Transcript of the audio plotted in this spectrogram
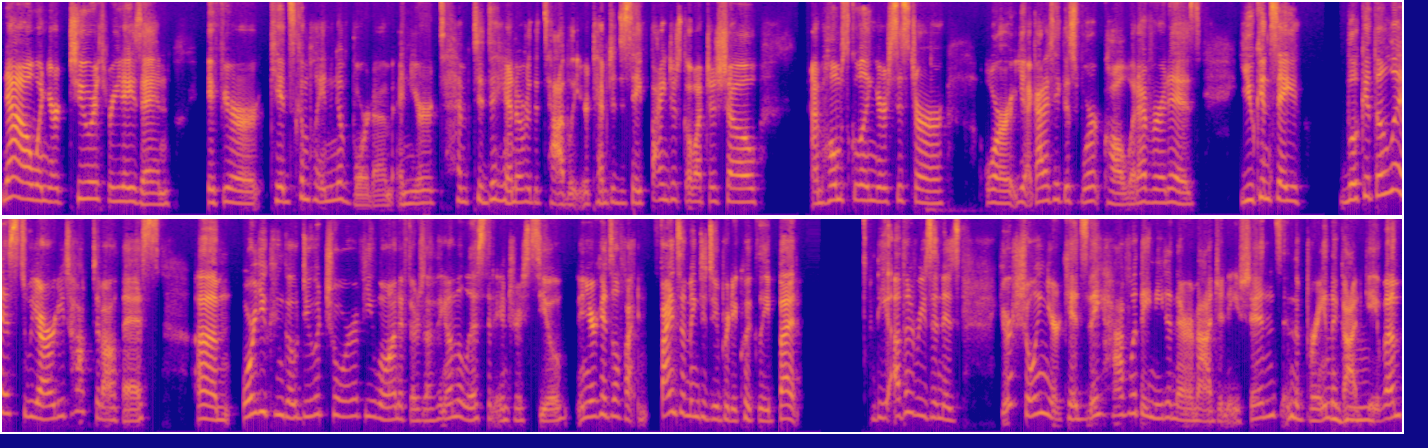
Now, when you're two or three days in, if your kid's complaining of boredom and you're tempted to hand over the tablet, you're tempted to say, fine, just go watch a show. I'm homeschooling your sister, or yeah, I got to take this work call, whatever it is. You can say, look at the list. We already talked about this. Um, or you can go do a chore if you want, if there's nothing on the list that interests you, and your kids will find find something to do pretty quickly. But the other reason is you're showing your kids they have what they need in their imaginations in the brain that mm-hmm. God gave them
